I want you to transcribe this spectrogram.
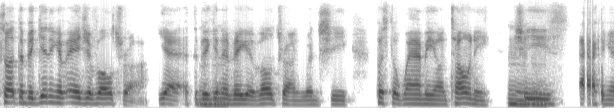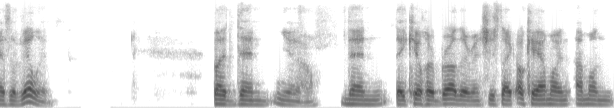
so at the beginning of Age of Ultron, yeah, at the beginning Mm-hmm. of Age of Ultron, when she puts the whammy on Tony, Mhm. she's acting as a villain. But then you know, then they kill her brother, and she's like, "Okay, I'm on, I'm on,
